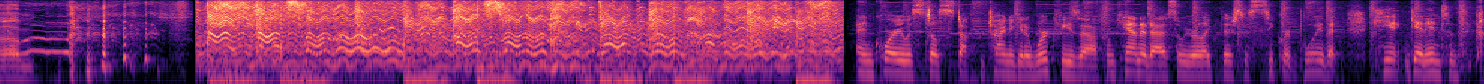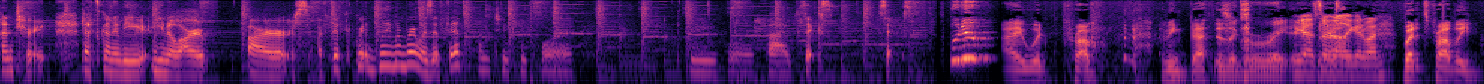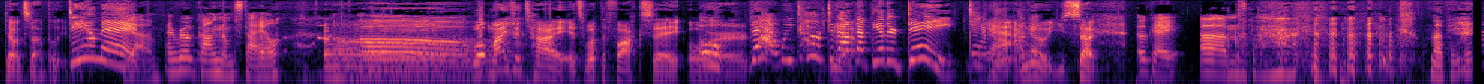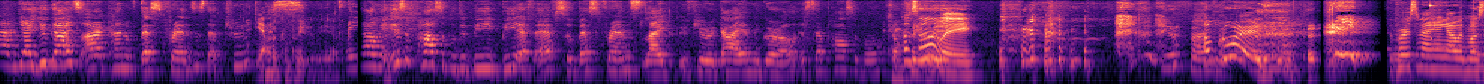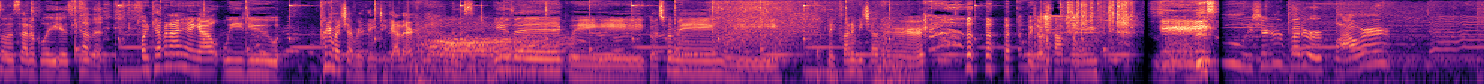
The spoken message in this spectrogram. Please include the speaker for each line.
Speaker 1: Um,
Speaker 2: And Cory was still stuck trying to get a work visa from Canada. So we were like, there's this secret boy that can't get into the country. That's going to be, you know, our our fifth grade member. Was it fifth? One, two, three, four, three, four, five, six, six.
Speaker 3: I would probably. I mean, Beth is a great answer.
Speaker 2: Yeah, it's a really good one.
Speaker 3: But it's probably Don't Stop Believing.
Speaker 2: Damn it!
Speaker 4: Yeah.
Speaker 2: I wrote Gangnam Style.
Speaker 3: Oh. Well, mine's a tie. It's What the Fox Say or.
Speaker 2: Oh, that we talked about
Speaker 3: Yeah.
Speaker 2: that the other day.
Speaker 3: Damn Yeah, I know, you suck.
Speaker 2: Okay. Um.
Speaker 4: Love hate.
Speaker 5: Um, yeah, you guys are kind of best friends, is that true?
Speaker 2: yes.
Speaker 6: completely, yeah.
Speaker 5: Tell me, is it possible to be BFF, so best friends, like if you're a guy and a girl? Is that possible?
Speaker 4: Absolutely.
Speaker 5: You're funny.
Speaker 2: Of course. the person I hang out with most on the set of Glee is Kevin. When Kevin and I hang out, we do pretty much everything together. We listen to music, we go swimming, we make fun of each other, we go shopping.
Speaker 6: This
Speaker 2: Ooh, sugar, butter, or flour?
